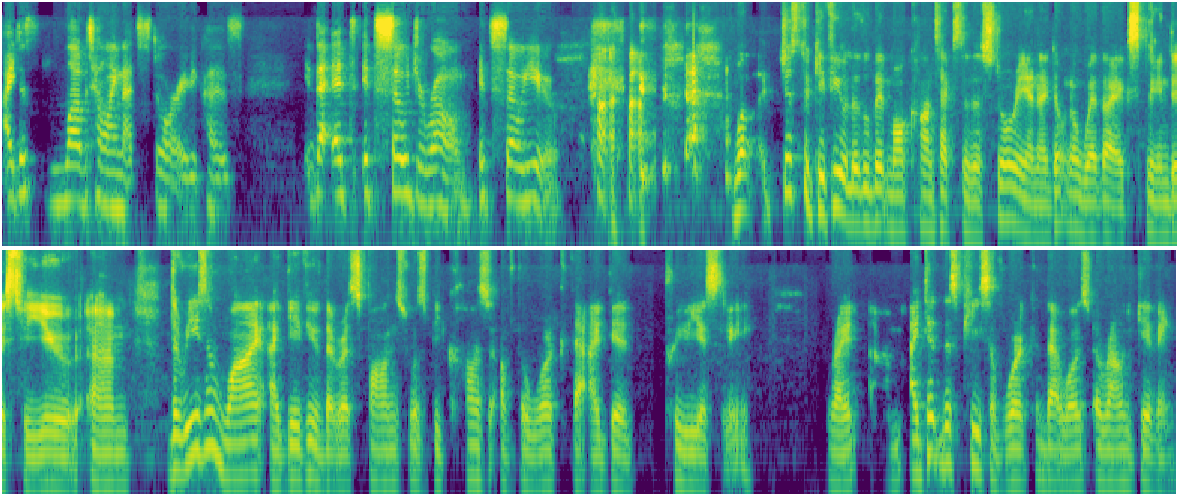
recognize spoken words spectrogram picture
I just love telling that story because that it's, it's so Jerome. It's so you. well, just to give you a little bit more context to the story, and I don't know whether I explained this to you, um, the reason why I gave you the response was because of the work that I did previously, right? Um, I did this piece of work that was around giving.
